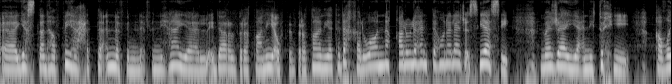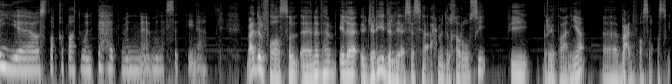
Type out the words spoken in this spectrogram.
آه، يستنهض فيها حتى أن في الن- في النهاية الإدارة البريطانية أو في بريطانيا تدخلوا وأن قالوا له أنت هنا لاجئ سياسي. ما جاي يعني تحيي قضية سقطت وانتهت من من الستينات. بعد الفاصل آه، نذهب إلى الجريدة اللي أسسها أحمد الخروصي في بريطانيا. آه، بعد فاصل قصير.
